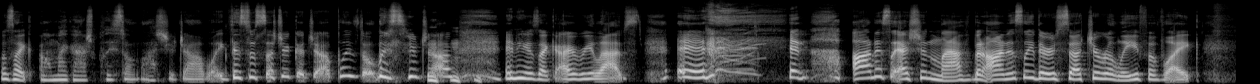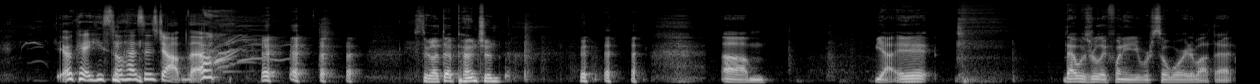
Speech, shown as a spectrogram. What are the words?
was like, "Oh my gosh, please don't lose your job! Like this was such a good job. Please don't lose your job." and he was like, "I relapsed," and. And honestly, I shouldn't laugh, but honestly, there was such a relief of like, okay, he still has his job though. Still got that pension. um, yeah, it. That was really funny. You were so worried about that.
